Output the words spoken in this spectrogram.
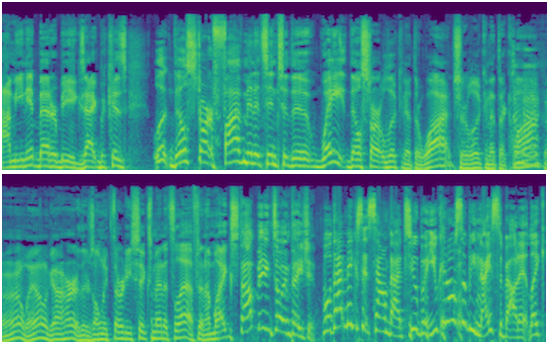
I mean, it better be exact because look, they'll start five minutes into the wait, they'll start looking at their watch or looking at their mm-hmm. clock. Oh, well, we got her. There's only 36 minutes left. And I'm like, stop being so impatient. Well, that makes it sound bad too, but you can also be nice about it. Like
